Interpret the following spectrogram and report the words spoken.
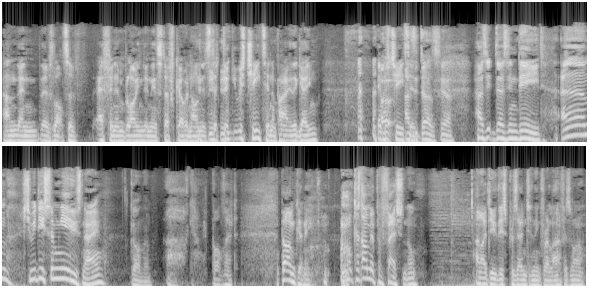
and then there was lots of effing and blinding and stuff going on. Just, it was cheating apparently the game. It was Oh, cheating. As it does, yeah. As it does indeed. Um, should we do some news now? Go on then. Oh, I can't be bothered. But I'm gonna, because I'm a professional, and I do this presenting thing for a laugh as well.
